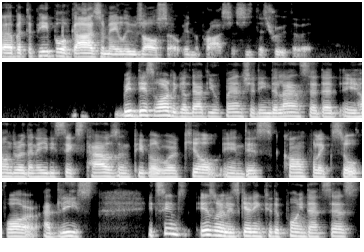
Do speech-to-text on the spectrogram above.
Uh, but the people of Gaza may lose also in the process, is the truth of it. With this article that you've mentioned in the Lancet, that 186,000 people were killed in this conflict so far, at least, it seems Israel is getting to the point that says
